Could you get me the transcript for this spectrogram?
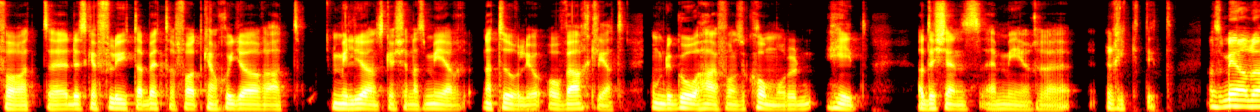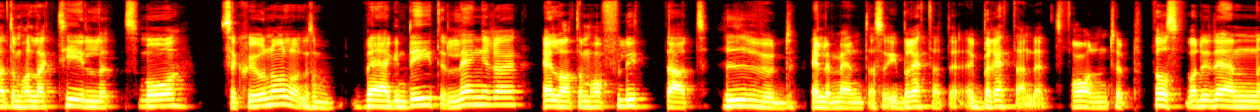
för att eh, det ska flyta bättre för att kanske göra att miljön ska kännas mer naturlig och verklig. Att om du går härifrån så kommer du hit. Att det känns eh, mer eh, riktigt. Alltså menar du att de har lagt till små sektioner, eller liksom vägen dit är längre, eller att de har flyttat huvudelement alltså i, berättat, i berättandet från typ, först var det den,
